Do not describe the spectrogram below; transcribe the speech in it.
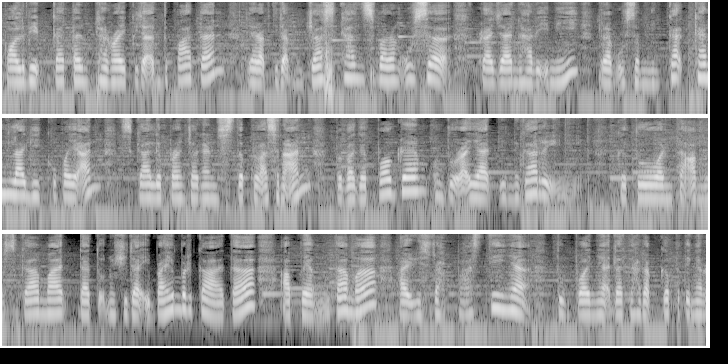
Polemik berkaitan pilihan raya kejahatan tempatan diharap tidak menjaskan sebarang usaha kerajaan hari ini dalam usaha meningkatkan lagi keupayaan skala perancangan serta pelaksanaan berbagai program untuk rakyat di negara ini. Ketua Wanita UMNO Segamat Datuk Nushida Ibrahim berkata apa yang utama hari ini sudah pastinya tumpuannya adalah terhadap kepentingan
